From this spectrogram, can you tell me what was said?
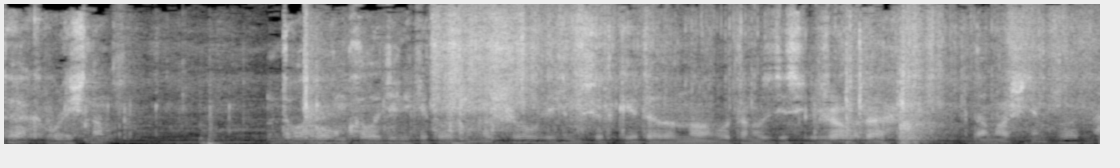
Так, в уличном дворовом холодильнике тоже нашел. Видимо, все-таки это оно, вот оно здесь лежало, да, домашним. Ладно.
